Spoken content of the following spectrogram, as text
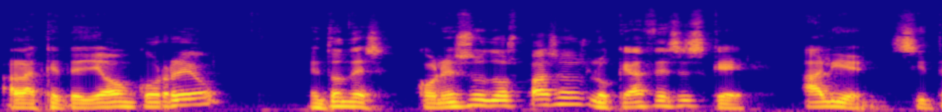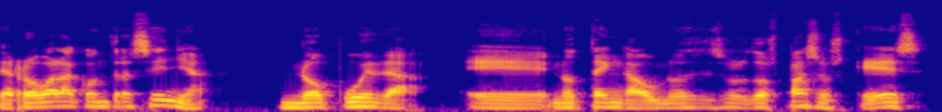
a la que te llega un correo. Entonces, con esos dos pasos, lo que haces es que alguien, si te roba la contraseña no pueda, eh, no tenga uno de esos dos pasos, que es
